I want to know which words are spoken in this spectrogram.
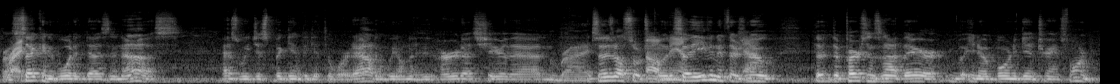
Right. Second of what it does in us as we just begin to get the word out and we don't know who heard us share that. And, Right. and so there's all sorts of Oh, clues. man. So even if there's Yeah. no, the, the person's not there, but, you know, born again, transformed,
